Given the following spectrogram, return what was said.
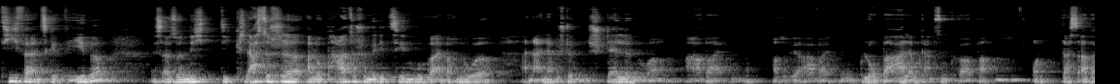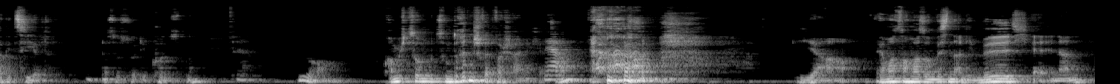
tiefer ins Gewebe, ist also nicht die klassische allopathische Medizin, wo wir einfach nur an einer bestimmten Stelle nur arbeiten. Also wir arbeiten global im ganzen Körper mhm. und das aber gezielt. Das ist so die Kunst. Ne? Ja. ja. Komme ich zum, zum dritten Schritt wahrscheinlich jetzt. Ja. Ne? Ja, wenn wir uns noch mal so ein bisschen an die Milch erinnern,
